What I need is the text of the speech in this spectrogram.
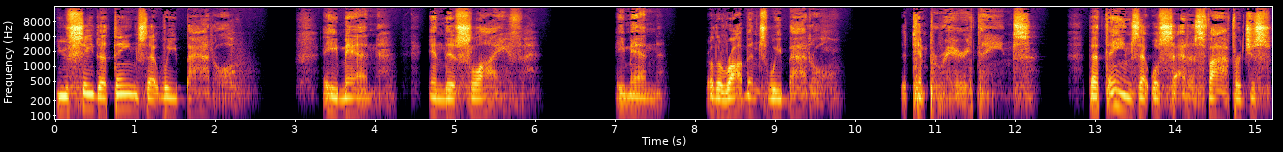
You see, the things that we battle, amen, in this life, amen. Brother Robbins, we battle the temporary things, the things that will satisfy for just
